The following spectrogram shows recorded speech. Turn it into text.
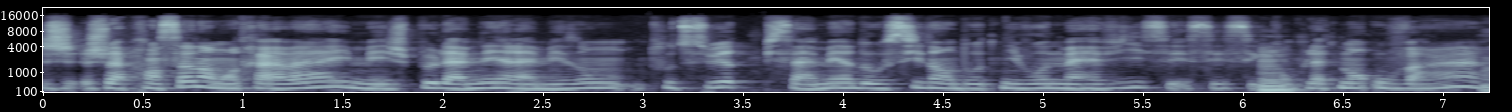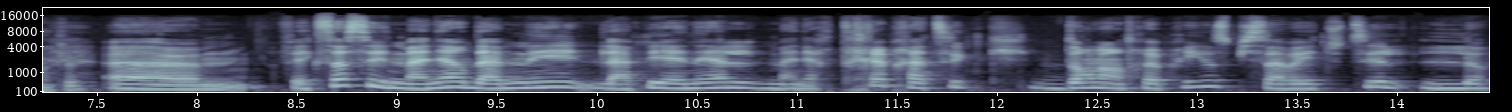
J'apprends ça dans mon travail, mais je peux l'amener à la maison tout de suite, puis ça m'aide aussi dans d'autres niveaux de ma vie. C'est c'est- c'est Mm. complètement ouvert. OK. Euh, fait que ça, c'est une manière d'amener la PNL de manière très pratique dans l'entreprise, puis ça va être utile là,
